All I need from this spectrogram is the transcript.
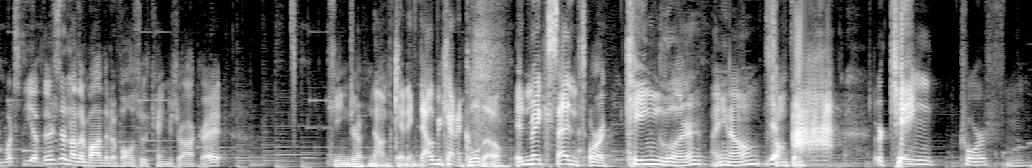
What's the, there's another mon that evolves with King's Rock, right? Kingdra. No, I'm kidding. That would be kind of cool though. It makes sense. Or a Kingler, you know, Yeah, something. Ah! Or King Corf. Mm.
